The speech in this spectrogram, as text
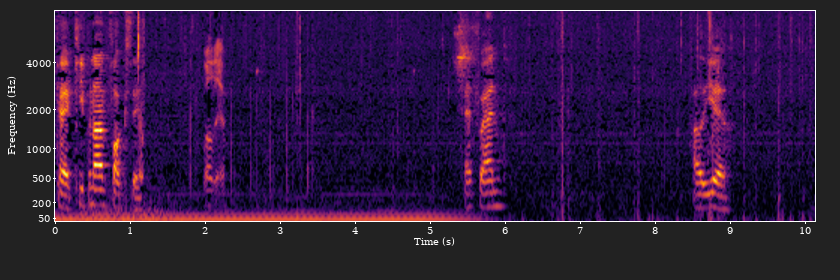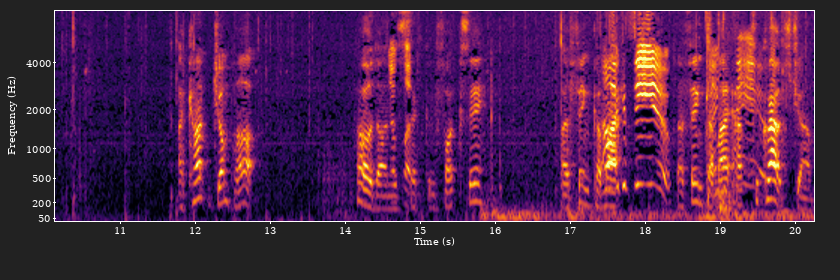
Okay, keep an eye on Foxy. Will do. Hey, friend. How are you? I can't jump up. Hold on No a flip. second, Foxy. I think I Oh, I can see you! I think I, I might have see to crouch jump.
